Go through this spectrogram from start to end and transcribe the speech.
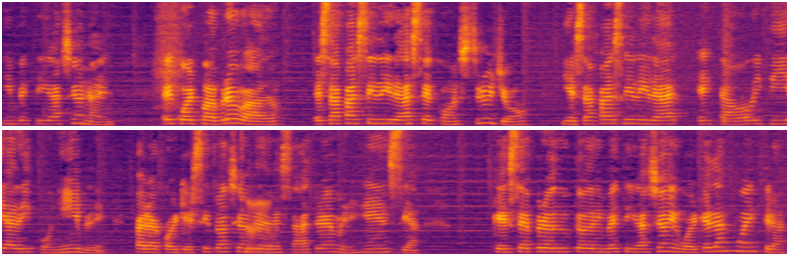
investigacional, el cual fue aprobado. Esa facilidad se construyó y esa facilidad está hoy día disponible para cualquier situación de desastre o emergencia que ese producto de investigación, igual que las muestras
